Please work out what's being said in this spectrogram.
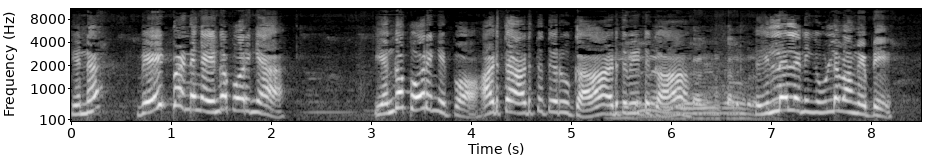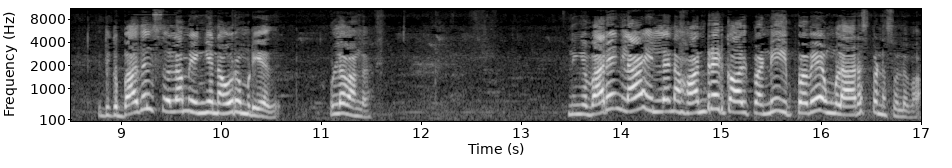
என்ன? வெயிட் பண்ணுங்க எங்க போறீங்க? எங்க போறீங்க இப்போ? அடுத்த அடுத்த தெருவுக்கா? அடுத்த வீட்டுக்கா? இல்ல இல்ல நீங்க உள்ள வாங்க இப்படி இதுக்கு பதில் சொல்லாம எங்கேயும் நவர முடியாது. உள்ள வாங்க. நீங்க வரீங்களா? இல்ல நான் ஹண்ட்ரட் கால் பண்ணி இப்பவே உங்களை அரெஸ்ட் பண்ண சொல்லவா?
